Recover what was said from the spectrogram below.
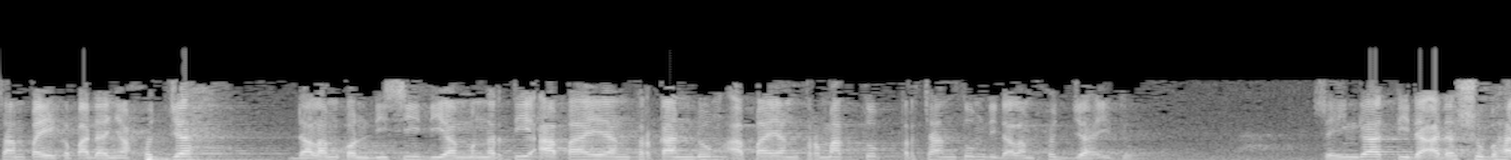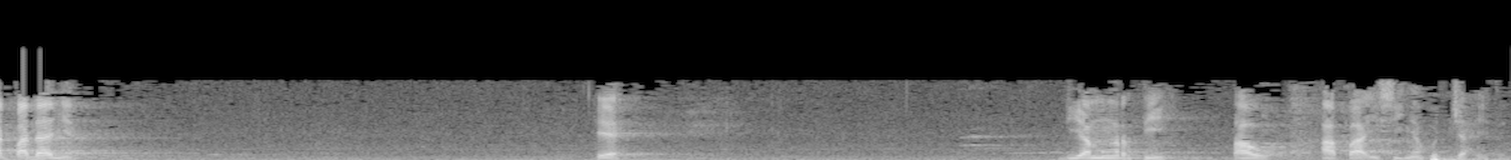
sampai kepadanya hujjah dalam kondisi dia mengerti apa yang terkandung, apa yang termaktub, tercantum di dalam hujjah itu. Sehingga tidak ada syubhat padanya. Ya. Yeah. Dia mengerti, tahu apa isinya hujjah itu.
